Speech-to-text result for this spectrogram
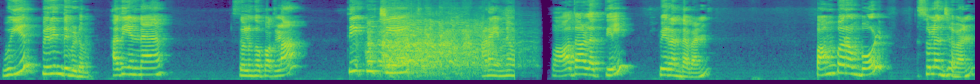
உயிர் பிரிந்துவிடும். அது என்ன? சொல்லுங்க பார்க்கலாம். தீக்குச்சி. ஆனா என்ன? பாதாளத்தில் பிறந்தவன். பம்பரம் போல் சுழஞ்சவன்.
